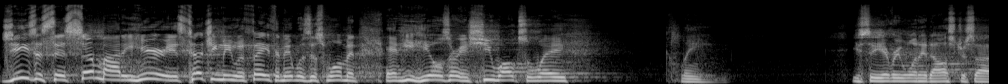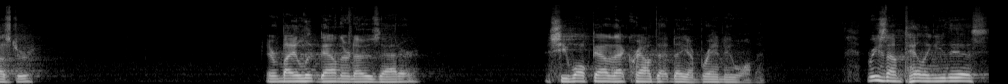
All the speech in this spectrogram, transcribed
Jesus says, Somebody here is touching me with faith. And it was this woman, and he heals her, and she walks away clean. You see, everyone had ostracized her. Everybody looked down their nose at her. And she walked out of that crowd that day a brand new woman. The reason I'm telling you this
